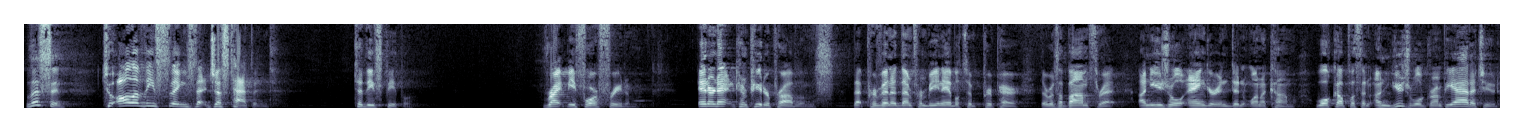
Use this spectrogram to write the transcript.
Listen to all of these things that just happened to these people right before freedom internet and computer problems that prevented them from being able to prepare. There was a bomb threat, unusual anger and didn't want to come. Woke up with an unusual grumpy attitude.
